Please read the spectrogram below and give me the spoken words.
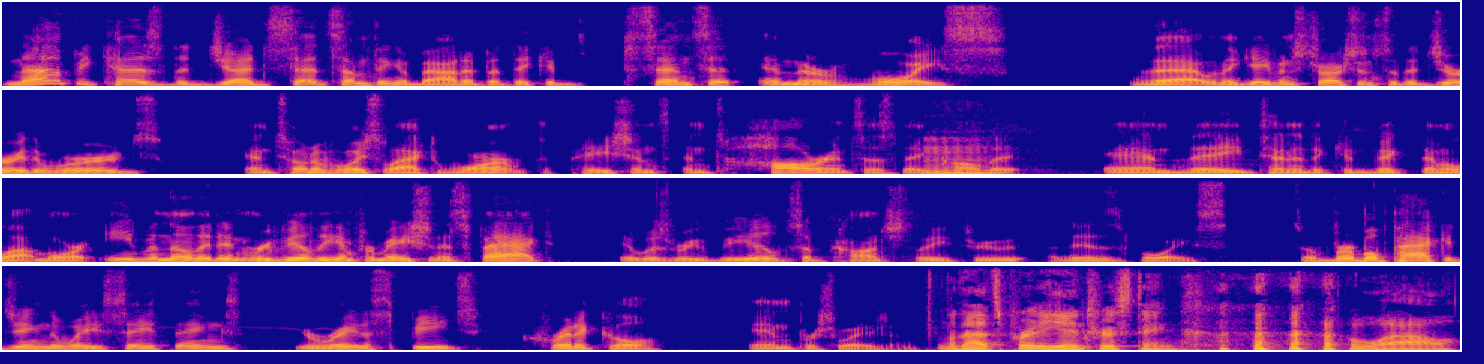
not because the judge said something about it, but they could sense it in their voice. That when they gave instructions to the jury, the words and tone of voice lacked warmth, patience, and tolerance, as they mm. called it. And they tended to convict them a lot more. Even though they didn't reveal the information as fact, it was revealed subconsciously through his voice. So, verbal packaging, the way you say things, your rate of speech, critical in persuasion. Well, that's pretty interesting. wow.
